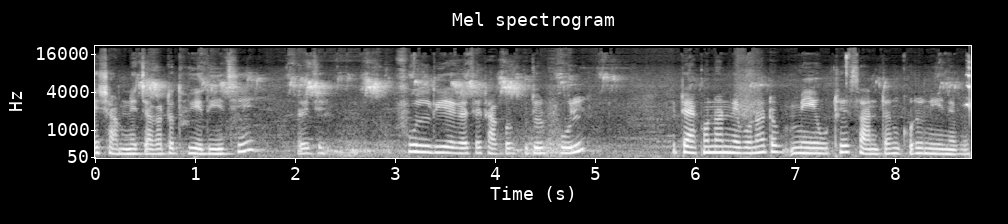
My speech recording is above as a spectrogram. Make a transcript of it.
এই সামনের জায়গাটা ধুয়ে দিয়েছি। এই যে ফুল দিয়ে গেছে, ঠাকুর পুজোর ফুল। এটা এখন আর নেব না, এটা মেয়ে উঠে স্নান টান করে নিয়ে নেবে।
